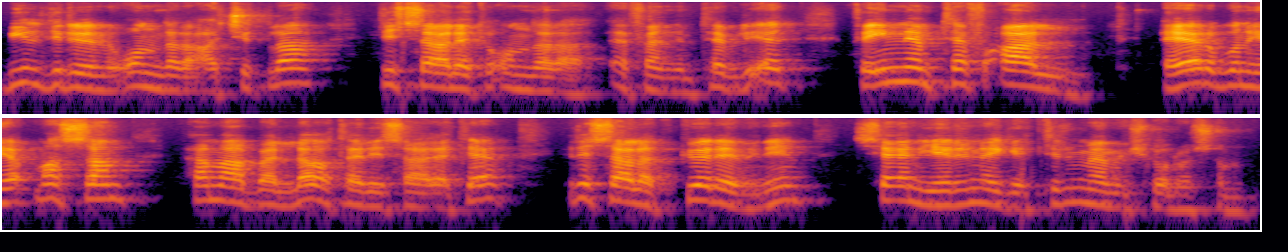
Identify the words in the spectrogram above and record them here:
bildirileni onlara açıkla, risaleti onlara efendim tebliğ et. Fe innem tef'al eğer bunu yapmazsan fema bellagte risalete risalet görevini sen yerine getirmemiş olursun.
